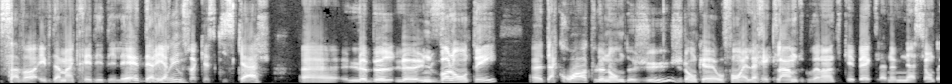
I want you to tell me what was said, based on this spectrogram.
ça va évidemment créer des délais. Derrière Oui. tout ça, qu'est-ce qui se cache? Euh, le, be- le- une volonté d'accroître le nombre de juges. Donc, au fond, elle réclame du gouvernement du Québec la nomination de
